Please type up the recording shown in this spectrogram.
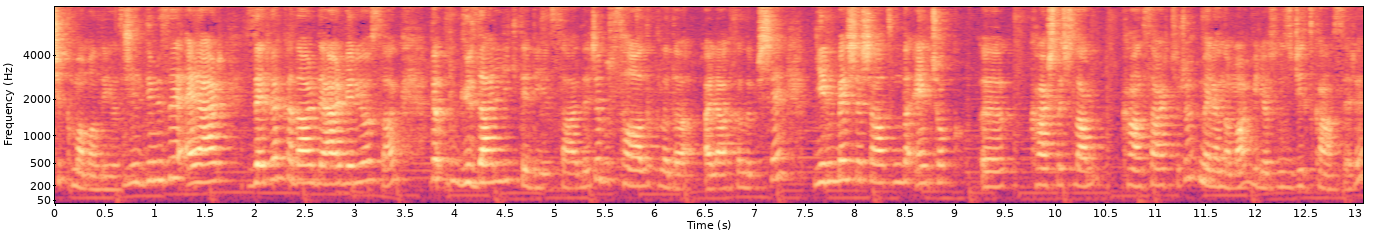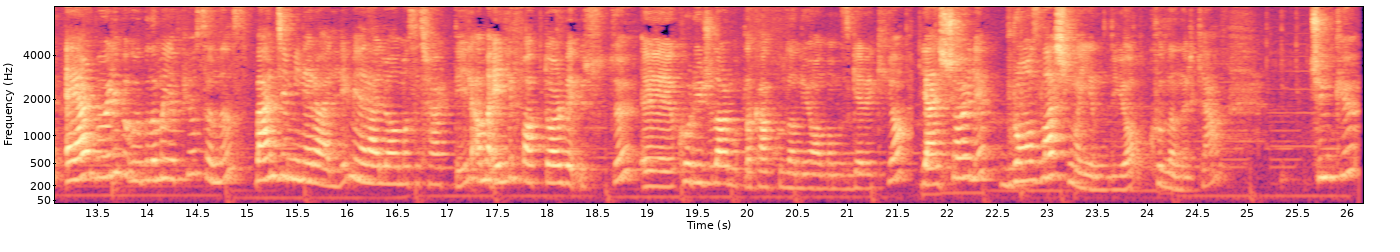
çıkmamalıyız. Cildimize eğer zerre kadar değer veriyorsak ve bu güzellik de değil sadece bu sağlıkla da alakalı bir şey. 25 yaş altında en çok e, karşılaşılan kanser türü melanoma biliyorsunuz cilt kanseri. Eğer böyle bir uygulama yapıyorsanız bence mineralli, mineralli olması şart değil ama 50 faktör ve üstü e, koruyucular mutlaka kullanıyor olmamız gerekiyor. Yani şöyle bronzlaşmayın diyor kullanırken. Çünkü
